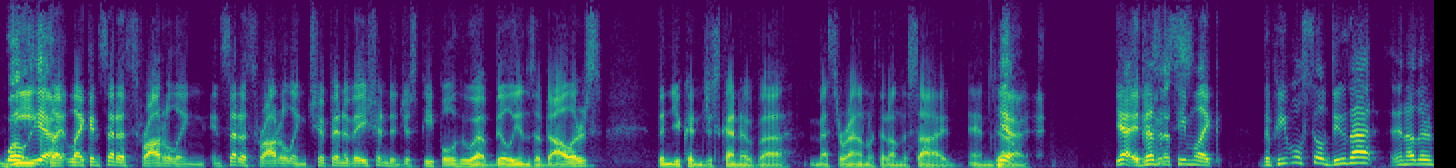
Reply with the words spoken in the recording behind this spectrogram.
well, de- yeah. like, like instead of throttling instead of throttling chip innovation to just people who have billions of dollars, then you can just kind of uh, mess around with it on the side. And yeah, um, yeah, it doesn't seem like do people still do that in other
